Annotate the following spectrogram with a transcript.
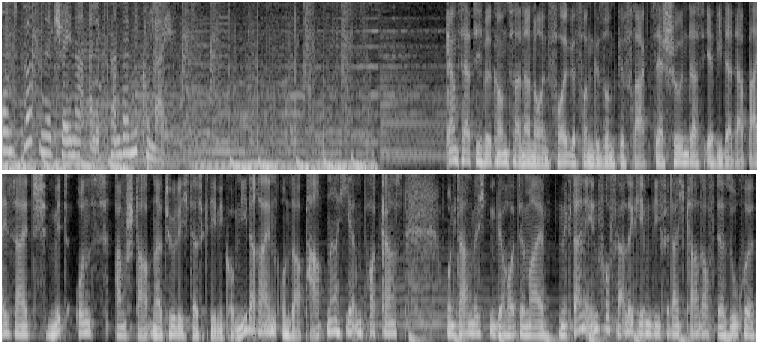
und Personal Trainer Alexander Nikolai. Ganz herzlich willkommen zu einer neuen Folge von Gesund gefragt. Sehr schön, dass ihr wieder dabei seid. Mit uns am Start natürlich das Klinikum Niederrhein, unser Partner hier im Podcast. Und da möchten wir heute mal eine kleine Info für alle geben, die vielleicht gerade auf der Suche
